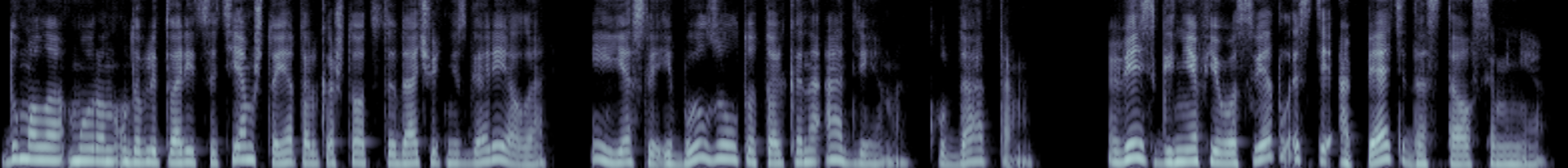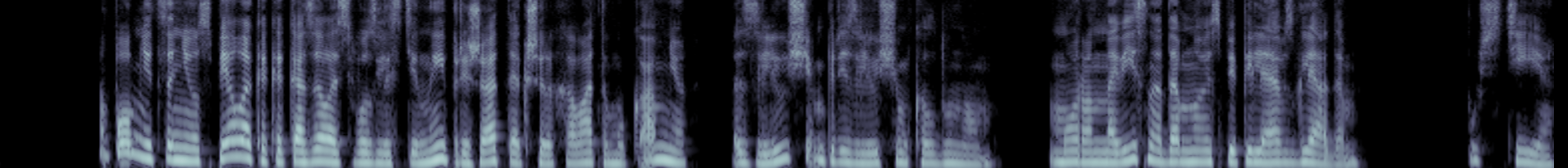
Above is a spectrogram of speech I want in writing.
Думала, Морон удовлетворится тем, что я только что от стыда чуть не сгорела, и если и был зол, то только на Адриана. Куда там? Весь гнев его светлости опять достался мне. Опомниться не успела, как оказалась возле стены, прижатая к шероховатому камню, злющим-призлющим колдуном. Морон навис надо мной, испепеляя взглядом. «Пусти»,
